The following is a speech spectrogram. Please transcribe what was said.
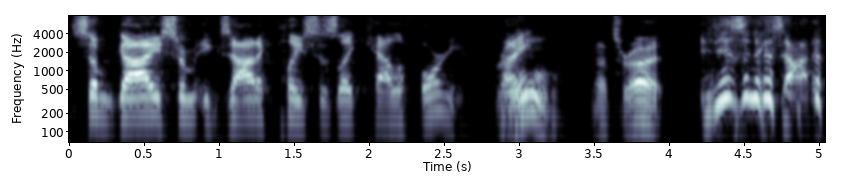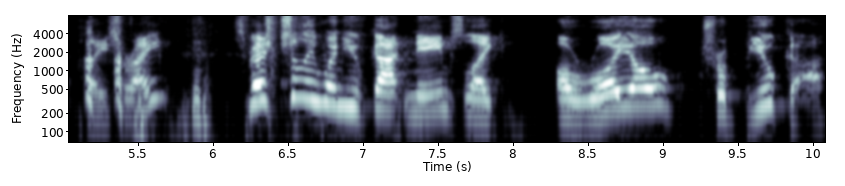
some guys from exotic places like California, right? Ooh. That's right. It is an exotic place, right? Especially when you've got names like Arroyo Tribuca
